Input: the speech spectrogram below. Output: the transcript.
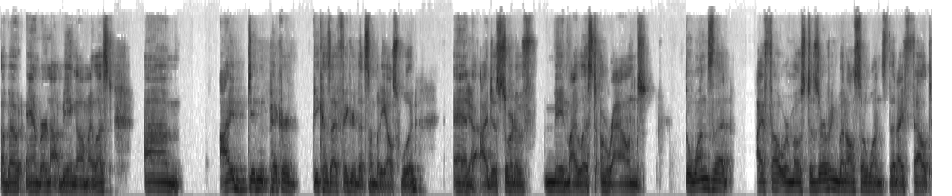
about Amber not being on my list. Um, I didn't pick her because I figured that somebody else would. And Yeah. I just sort of made my list around the ones that I felt were most deserving, but also ones that I felt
